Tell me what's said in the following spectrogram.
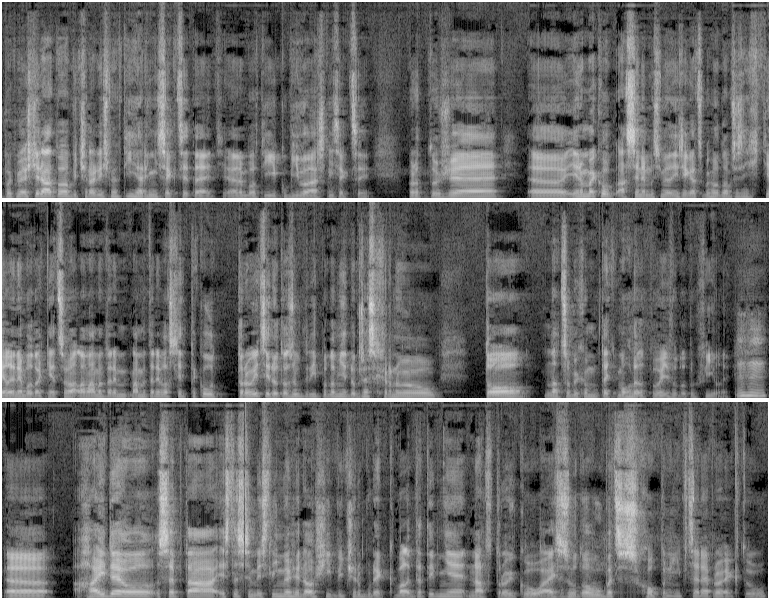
Pojďme ještě dát toho Witchera, když jsme v té herní sekci teď, nebo v té jako vývojářské sekci, protože jenom jako asi nemusíme tady říkat, co bychom tam přesně chtěli, nebo tak něco, ale máme tady, máme tady vlastně takovou trojici dotazů, který podle mě dobře schrnují to, na co bychom teď mohli odpovědět v tuto chvíli. Mm-hmm. Uh, Haideo se ptá, jestli si myslíme, že další Witcher bude kvalitativně nad trojkou a jestli jsou toho vůbec schopný v CD Projektu.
